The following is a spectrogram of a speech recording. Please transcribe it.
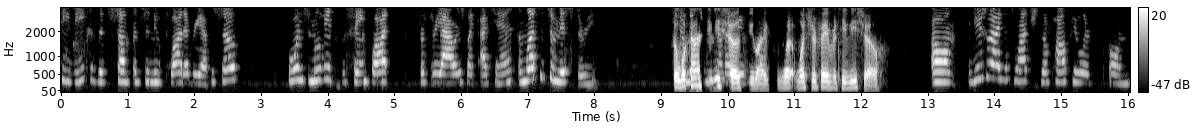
TV because it's some it's a new plot every episode. But when it's a movie, it's the same plot for three hours. Like I can't unless it's a mystery. So, So what kind of TV shows do you like? What What's your favorite TV show? Um, usually I just watch the popular um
